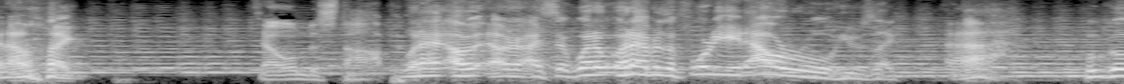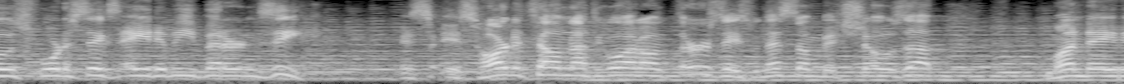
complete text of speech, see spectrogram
And I'm like, Tell him to stop. what I, I said, what, what happened to the 48 hour rule? He was like, ah, who goes four to six A to B better than Zeke? It's, it's hard to tell him not to go out on Thursdays when that some bitch shows up Monday,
